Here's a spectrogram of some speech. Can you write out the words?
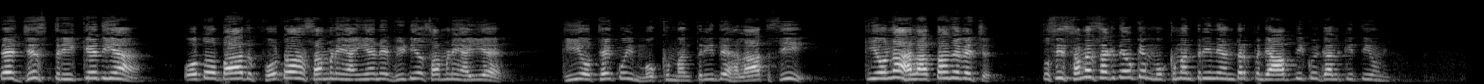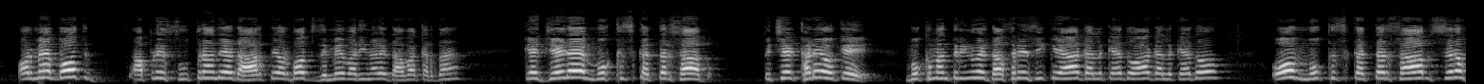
ਤੇ ਜਿਸ ਤਰੀਕੇ ਦੀਆਂ ਉਹ ਤੋਂ ਬਾਅਦ ਫੋਟੋਆਂ ਸਾਹਮਣੇ ਆਈਆਂ ਨੇ, ਵੀਡੀਓ ਸਾਹਮਣੇ ਆਈ ਹੈ। ਕੀ ਉੱਥੇ ਕੋਈ ਮੁੱਖ ਮੰਤਰੀ ਦੇ ਹਾਲਾਤ ਸੀ? ਕਿ ਉਹਨਾਂ ਹਾਲਾਤਾਂ ਦੇ ਵਿੱਚ? ਤੁਸੀਂ ਸਮਝ ਸਕਦੇ ਹੋ ਕਿ ਮੁੱਖ ਮੰਤਰੀ ਨੇ ਅੰਦਰ ਪੰਜਾਬ ਦੀ ਕੋਈ ਗੱਲ ਕੀਤੀ ਹੋਣੀ। ਔਰ ਮੈਂ ਬਹੁਤ ਆਪਣੇ ਸੂਤਰਾਂ ਦੇ ਆਧਾਰ ਤੇ ਔਰ ਬਹੁਤ ਜ਼ਿੰਮੇਵਾਰੀ ਨਾਲ ਇਹ ਦਾਵਾ ਕਰਦਾ ਕਿ ਜਿਹੜੇ ਮੁੱਖ ਸਕੱਤਰ ਸਾਹਿਬ ਪਿੱਛੇ ਖੜੇ ਹੋ ਕੇ ਮੁੱਖ ਮੰਤਰੀ ਨੂੰ ਇਹ ਦੱਸ ਰਹੇ ਸੀ ਕਿ ਆਹ ਗੱਲ ਕਹਿ ਦੋ, ਆਹ ਗੱਲ ਕਹਿ ਦੋ, ਉਹ ਮੁੱਖ ਸਕੱਤਰ ਸਾਹਿਬ ਸਿਰਫ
